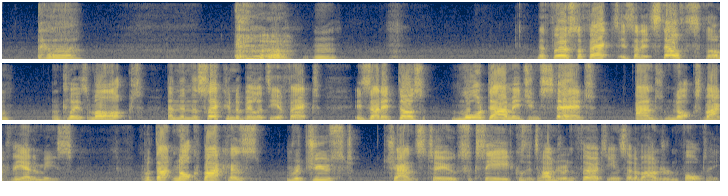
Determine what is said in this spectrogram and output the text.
uh, mm. The first effect is that it stealths them and clears marked, and then the second ability effect is that it does more damage instead and knocks back the enemies. But that knockback has reduced chance to succeed because it's 130 instead of 140.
